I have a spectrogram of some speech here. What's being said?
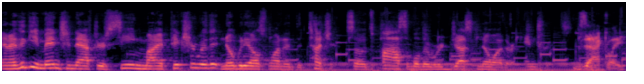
And I think he mentioned after seeing my picture with it, nobody else wanted to touch it. So it's possible there were just no other entries. Exactly.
